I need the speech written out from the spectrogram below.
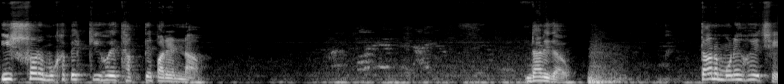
ঈশ্বর মুখাপেক্ষী হয়ে থাকতে পারেন না। দাঁড়িয়ে দাও। তার মনে হয়েছে,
